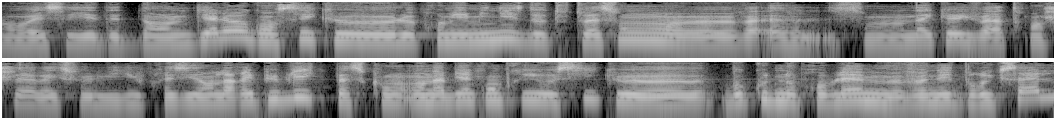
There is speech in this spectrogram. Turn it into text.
on va essayer d'être dans le dialogue. On sait que le Premier ministre, de toute façon, euh, euh, son accueil va trancher avec celui du Président de la République, parce qu'on a bien compris aussi que beaucoup de nos problèmes venaient de Bruxelles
